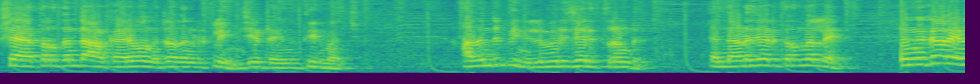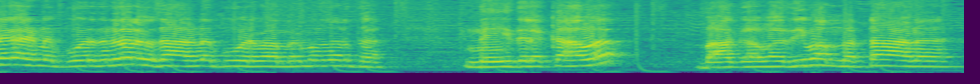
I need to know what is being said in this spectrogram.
ക്ഷേത്രത്തിന്റെ ആൾക്കാർ വന്നിട്ട് അതങ്ങോട്ട് ക്ലീൻ ചെയ്യട്ടെ എന്ന് തീരുമാനിച്ചു. അതിന്റെ പിന്നിലും ഒരു ചരിത്രമുണ്ട്. എന്താണ് ചരിത്രം എന്നല്ലേ? നിങ്ങൾക്ക് അറിയണ കാര്യമാണ്. പൂരത്തിന്റെ തലേദിവസമാണ് പൂര വിളംബരം വന്ന് നിർത്തുക? നെയ്തലക്കാവ് ഭഗവതി വന്നിട്ടാണ്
